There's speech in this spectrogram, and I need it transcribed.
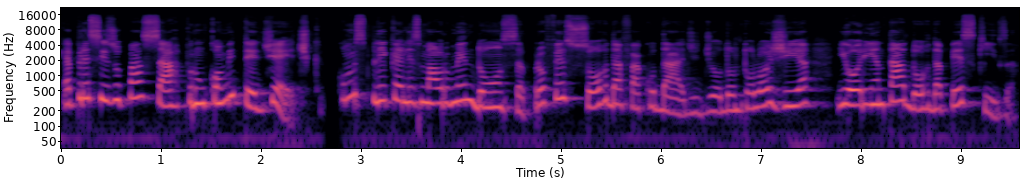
é preciso passar por um comitê de ética. Como explica Elismauro Mendonça, professor da Faculdade de Odontologia e orientador da pesquisa.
